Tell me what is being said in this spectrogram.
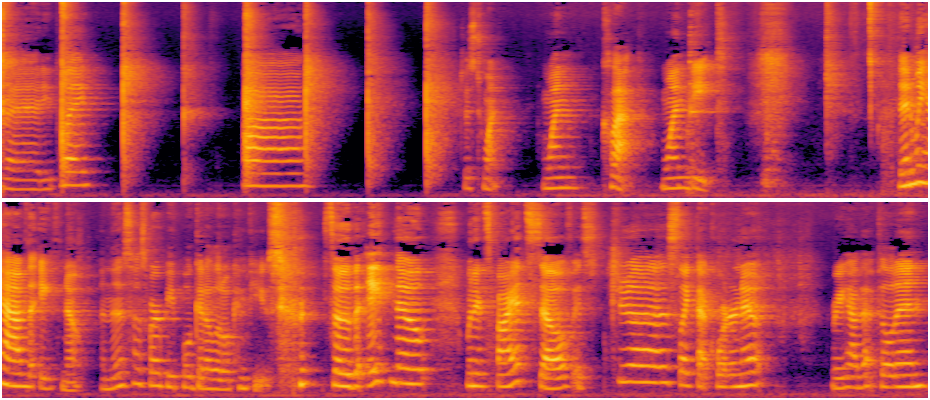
ready, play. Ba. Just one. One clap, one beat. Then we have the eighth note, and this is where people get a little confused. so the eighth note, when it's by itself, it's just like that quarter note where you have that filled in.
